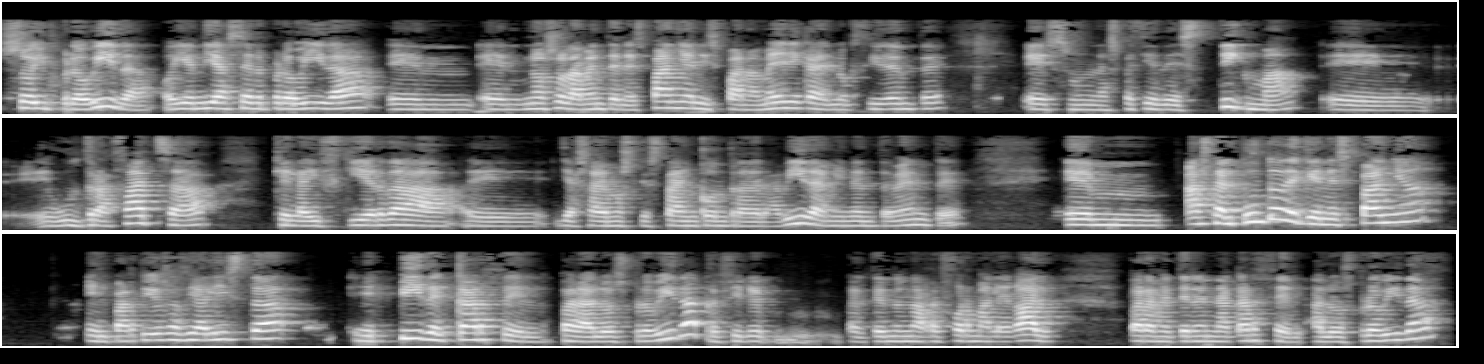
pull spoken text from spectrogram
soy provida. Hoy en día ser provida, no solamente en España, en Hispanoamérica, en Occidente, es una especie de estigma eh, ultrafacha que la izquierda eh, ya sabemos que está en contra de la vida eminentemente. Eh, hasta el punto de que en España el Partido Socialista eh, pide cárcel para los provida, prefiere, pretende una reforma legal para meter en la cárcel a los provida,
